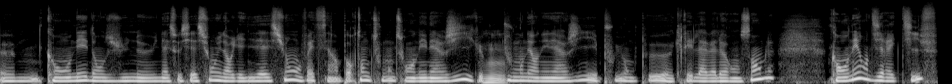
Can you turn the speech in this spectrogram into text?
euh, quand on est dans une, association, une organisation, en fait, c'est important que tout le monde soit en énergie, que mmh. tout le monde est en énergie, et plus on peut euh, créer de la valeur ensemble. Quand on est en directif,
